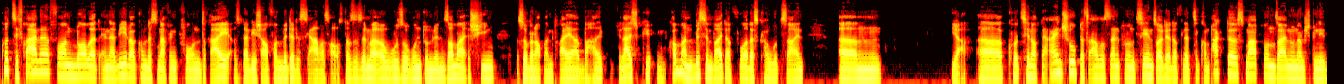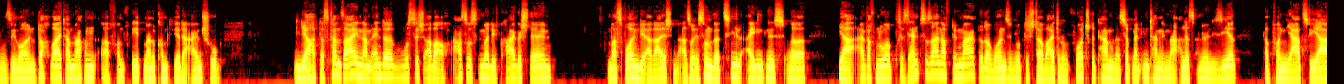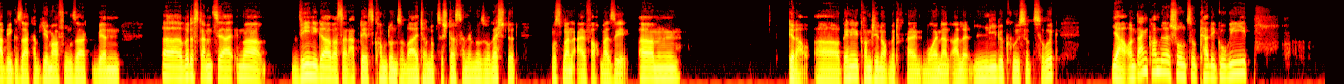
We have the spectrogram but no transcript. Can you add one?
kurz die Frage von Norbert NRW, wann kommt das Nothing Phone 3? Also da gehe ich auch von Mitte des Jahres aus. Das ist immer irgendwo so rund um den Sommer erschienen. Das soll man auch beim Dreier behalten. Vielleicht kommt man ein bisschen weiter vor, das kann gut sein. Ähm, ja, äh, kurz hier noch der Einschub. Das Asus Zenfone 10 sollte ja das letzte kompakte Smartphone sein. Nun habe ich gelesen, sie wollen doch weitermachen. Äh, von Friedmann kommt hier der Einschub. Ja, das kann sein. Am Ende muss sich aber auch Asus immer die Frage stellen, was wollen wir erreichen? Also ist unser Ziel eigentlich, äh, ja, einfach nur präsent zu sein auf dem Markt oder wollen sie wirklich da weiteren Fortschritt haben? Das wird man intern immer alles analysieren. Ich glaube, von Jahr zu Jahr, wie gesagt, habe ich immer schon gesagt, werden, äh, wird das Ganze ja immer weniger, was an Updates kommt und so weiter. Und ob sich das dann immer so rechnet, muss man einfach mal sehen. Ähm, genau. Äh, René kommt hier noch mit rein. Moin an alle. Liebe Grüße zurück. Ja, und dann kommen wir schon zur Kategorie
